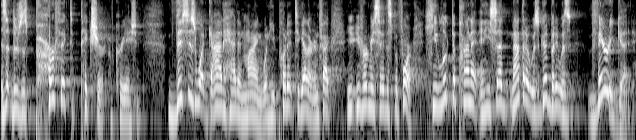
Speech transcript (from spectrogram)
is that there's this perfect picture of creation. This is what God had in mind when He put it together. In fact, you, have heard me say this before. He looked upon it and He said, not that it was good, but it was very good.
